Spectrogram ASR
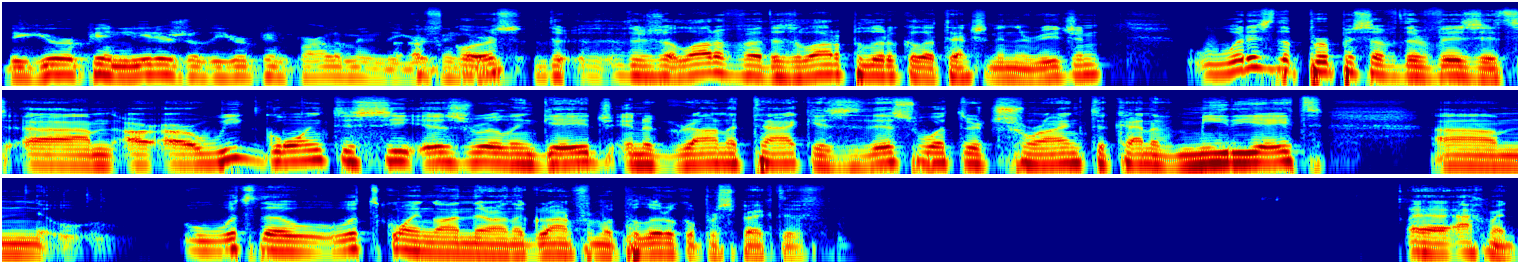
the European leaders of the European Parliament. The European of course, there, there's a lot of uh, there's a lot of political attention in the region. What is the purpose of their visits? Um, are are we going to see Israel engage in a ground attack? Is this what they're trying to kind of mediate? Um, what's the what's going on there on the ground from a political perspective? Uh, Ahmed.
